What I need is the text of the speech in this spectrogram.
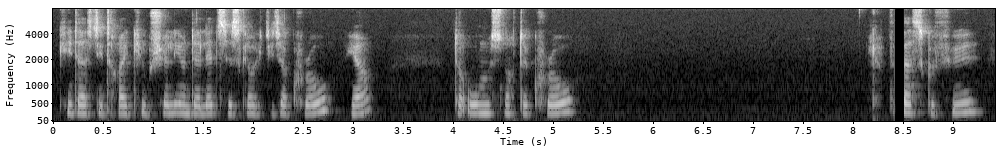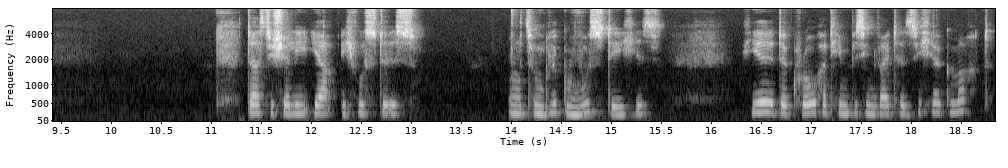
Okay, da ist die 3 Cube Shelly und der letzte ist, glaube ich, dieser Crow. Ja. Da oben ist noch der Crow. Ich habe das Gefühl. Da ist die Shelly. Ja, ich wusste es. Zum Glück wusste ich es. Hier, der Crow hat hier ein bisschen weiter sicher gemacht.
